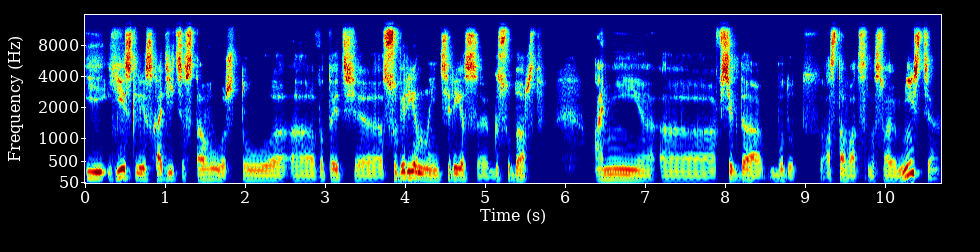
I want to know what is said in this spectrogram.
И если исходить из того, что вот эти суверенные интересы государств, они всегда будут оставаться на своем месте,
